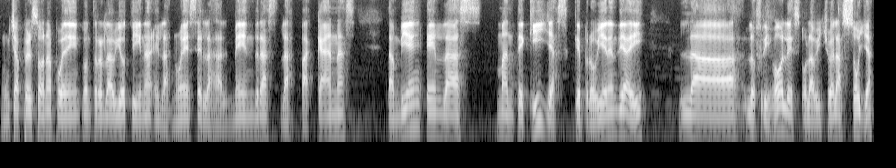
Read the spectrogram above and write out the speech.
Muchas personas pueden encontrar la biotina en las nueces, las almendras, las pacanas, también en las mantequillas que provienen de ahí, los frijoles o la bichuela soya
